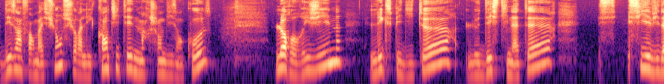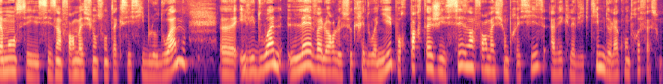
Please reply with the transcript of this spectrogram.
des informations sur les quantités de marchandises en cause, leur origine, l'expéditeur, le destinataire, si évidemment ces, ces, informations sont accessibles aux douanes, et les douanes lèvent alors le secret douanier pour partager ces informations précises avec la victime de la contrefaçon.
